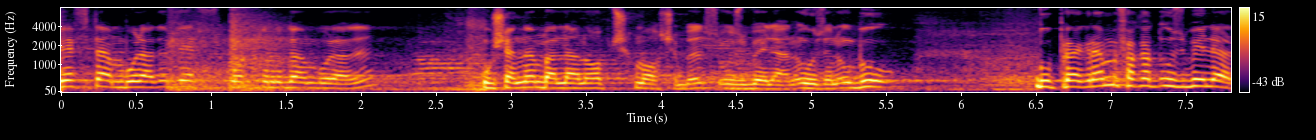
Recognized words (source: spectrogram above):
vefdan bo'ladi vef sport turidan bo'ladi. O'shandan bolalarni olib chiqmoqchi biz o'zbeklarni o'zini. Bu bu programma faqat o'zbeklar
